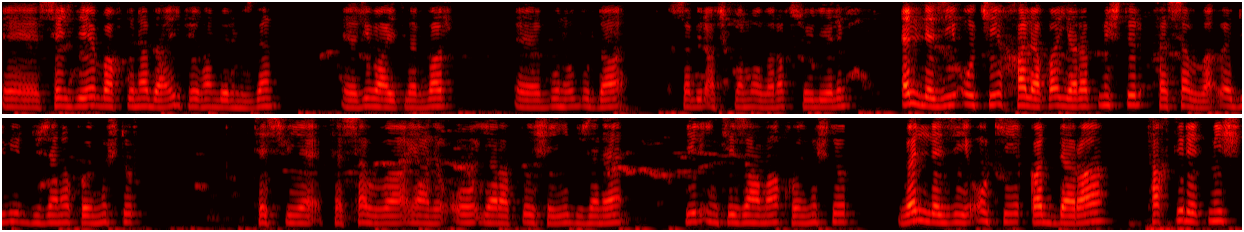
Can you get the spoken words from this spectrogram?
e, secdeye baktığına dair peygamberimizden e, rivayetler var. E, bunu burada kısa bir açıklama olarak söyleyelim. Ellezi o ki halaka yaratmıştır fesevva ve bir düzene koymuştur. Tesviye fesevva yani o yarattığı şeyi düzene bir intizama koymuştur. Vellezi o ki kaddera takdir etmiş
